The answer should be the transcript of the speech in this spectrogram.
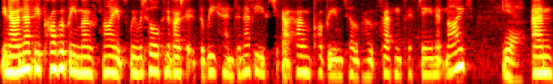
You know, I never probably most nights we were talking about it at the weekend. I never used to get home probably until about seven fifteen at night. Yeah, Um,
